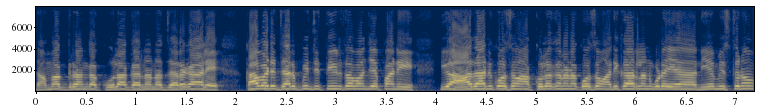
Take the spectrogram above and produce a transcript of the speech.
సమగ్రంగా కుల గణన జరగాలి. కాబట్టి జరిపించి తీరుతామని చెప్పని ఇక ఆదాని కోసం ఆ కుల గణన కోసం అధికారులను కూడా నియమిస్తున్నాం.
